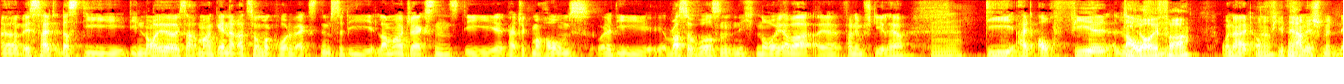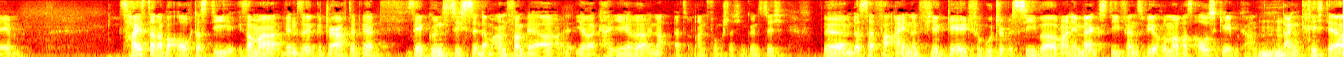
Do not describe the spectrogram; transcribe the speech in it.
ähm, ist halt, dass die, die neue, ich sag mal, Generation von Quarterbacks, nimmst du die Lamar Jacksons, die Patrick Mahomes oder die Russell Wilson, nicht neu, aber äh, von dem Stil her, die halt auch viel laufen Läufer. und halt auch Ne? viel Ja. Punishment nehmen. Das heißt dann aber auch, dass die, ich sag mal, wenn sie gedraftet werden, sehr günstig sind am Anfang der, ihrer Karriere, in, also in Anführungsstrichen günstig, ähm, dass der Verein dann viel Geld für gute Receiver, Running Backs, Defense, wie auch immer, was ausgeben kann. Mhm. Dann kriegt der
